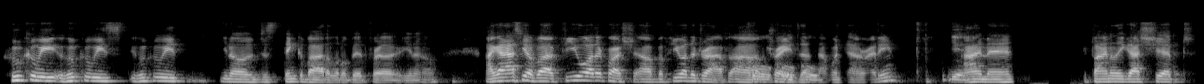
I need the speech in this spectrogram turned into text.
who can we, who can we, who can we, you know, just think about a little bit for, you know. I gotta ask you about a few other questions, uh, a few other drafts, uh, cool, trades cool, cool. That, that went down. Ready? Yeah. Right, man. He finally got shipped.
